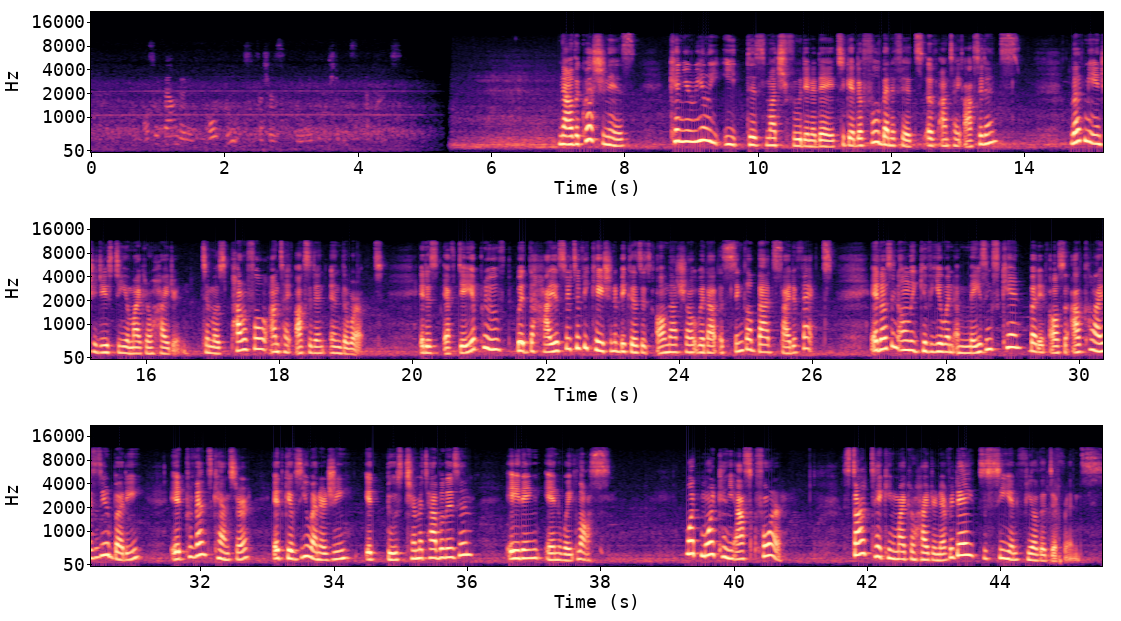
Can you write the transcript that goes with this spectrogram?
also found in whole foods such as green leafy vegetables and fruits. Now the question is, can you really eat this much food in a day to get the full benefits of antioxidants? Let me introduce to you microhydrin, the most powerful antioxidant in the world. It is FDA approved with the highest certification because it's all natural without a single bad side effect. It doesn't only give you an amazing skin, but it also alkalizes your body, it prevents cancer, it gives you energy, it boosts your metabolism, aiding in weight loss. What more can you ask for? Start taking microhydrin every day to see and feel the difference.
